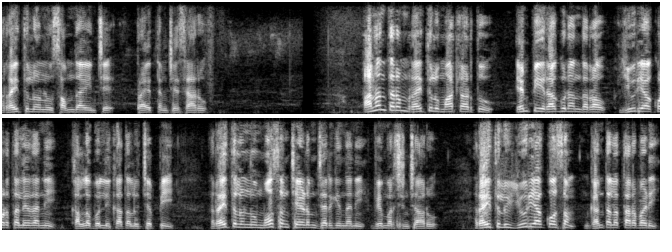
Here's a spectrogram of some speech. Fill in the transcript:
రైతులను సముదాయించే ప్రయత్నం చేశారు. అనంతరం రైతులు మాట్లాడుతూ ఎంపీ రఘునందరావు యూరియా కొరత లేదని కల్లబొల్లి కథలు చెప్పి రైతులను మోసం చేయడం జరిగిందని విమర్శించారు. రైతులు యూరియా కోసం గంటల తరబడి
